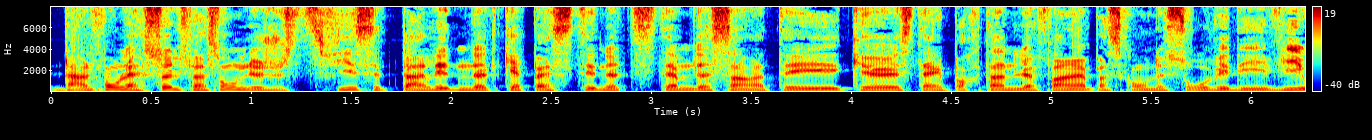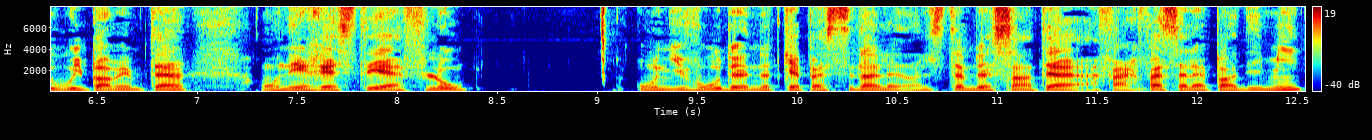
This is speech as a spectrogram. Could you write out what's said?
Dans le fond, la seule façon de le justifier, c'est de parler de notre capacité, de notre système de santé, que c'est important de le faire parce qu'on a sauvé des vies, oui, puis en même temps, on est resté à flot au niveau de notre capacité dans le, dans le système de santé à, à faire face à la pandémie.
